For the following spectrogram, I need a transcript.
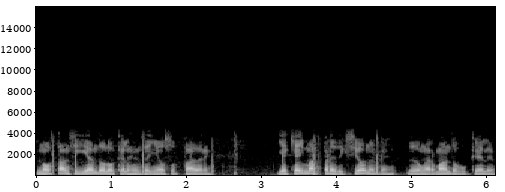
no están siguiendo lo que les enseñó su padre. Y aquí hay más predicciones de don Armando Bukele.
